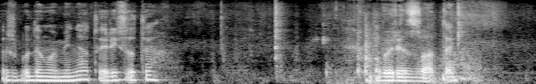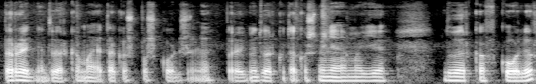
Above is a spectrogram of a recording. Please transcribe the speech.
Теж будемо міняти, різати, вирізати. Передня дверка має також пошкодження. Передню дверку також міняємо, є дверка в колір.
